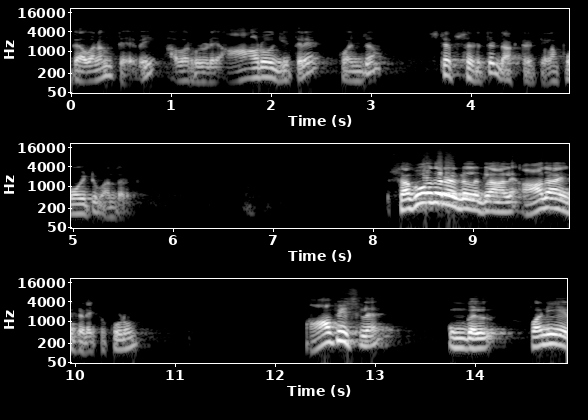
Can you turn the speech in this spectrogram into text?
கவனம் தேவை. அவர்களுடைய ஆரோக்கியத்தில் கொஞ்சம் ஸ்டெப்ஸ் எடுத்து டாக்டர்கிட்டலாம் போயிட்டு வந்துடுங்க சகோதரர்களால் ஆதாயம் கிடைக்கக்கூடும். ஆஃபீஸில் உங்கள் பணியை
